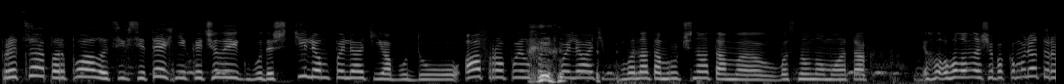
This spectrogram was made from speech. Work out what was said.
прицеп, арпал, ці всі техніки. Чоловік буде штілем пилять, я буду апропилкою пилять. Вона там ручна, там е, в основному так Головне, щоб акумулятори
